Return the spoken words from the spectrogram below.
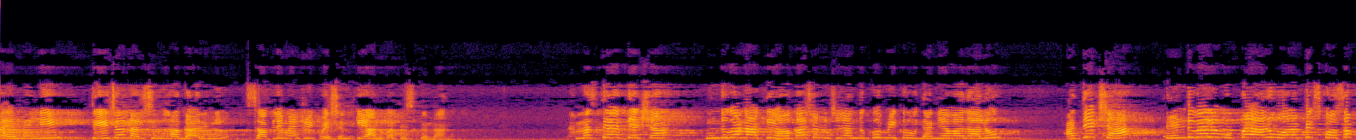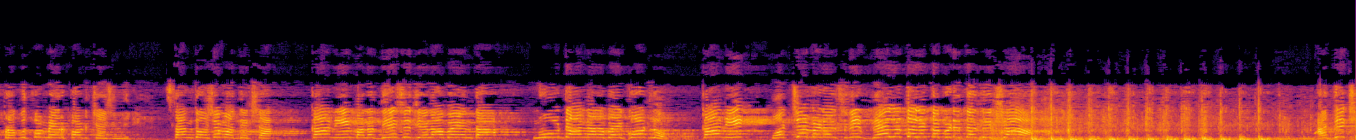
ఎమ్మెల్యే తేజ నరసింహ గారిని సప్లిమెంటరీ క్వశ్చన్కి అనుమతిస్తున్నాను. నమస్తే అధ్యక్ష. ముందుగా నాకు ఈ అవకాశం ఇచ్చినందుకు మీకు ధన్యవాదాలు. అధ్యక్ష రెండు వేల ముప్పై ఆరు ఒలింపిక్స్ కోసం ప్రభుత్వం ఏర్పాటు చేసింది. సంతోషం అధ్యక్ష. కానీ మన దేశ జనాభా ఎంత? నూట నలభై కోట్లు. కానీ వచ్చే మెడల్స్ని వేళ్ళతో లెక్క పెడుతుంది అధ్యక్ష. అధ్యక్ష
